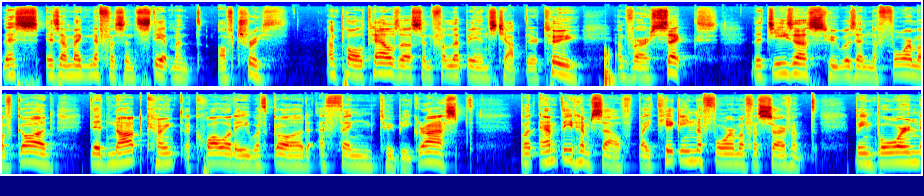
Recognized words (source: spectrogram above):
This is a magnificent statement of truth. And Paul tells us in Philippians chapter 2 and verse 6 that Jesus, who was in the form of God, did not count equality with God a thing to be grasped, but emptied himself by taking the form of a servant, being born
